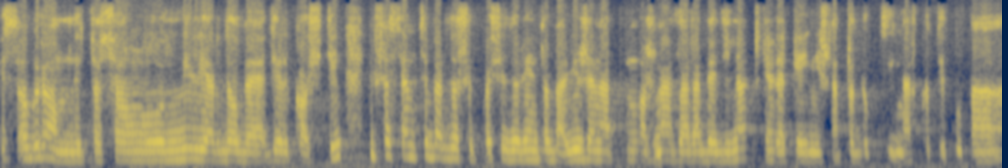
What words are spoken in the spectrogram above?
jest ogromny. To są miliardowe wielkości i przestępcy bardzo szybko się zorientowali, że na tym można zarabiać znacznie lepiej niż na produkcji narkotyków, a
